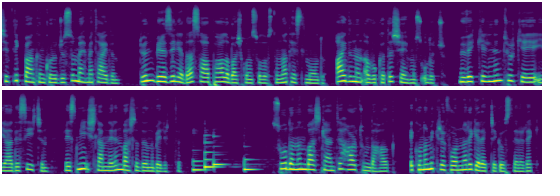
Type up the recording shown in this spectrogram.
Çiftlik Bank'ın kurucusu Mehmet Aydın, dün Brezilya'da Sao Paulo Başkonsolosluğu'na teslim oldu. Aydın'ın avukatı Şehmus Uluç, müvekkilinin Türkiye'ye iadesi için resmi işlemlerin başladığını belirtti. Sudan'ın başkenti Hartum'da halk, ekonomik reformları gerekçe göstererek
